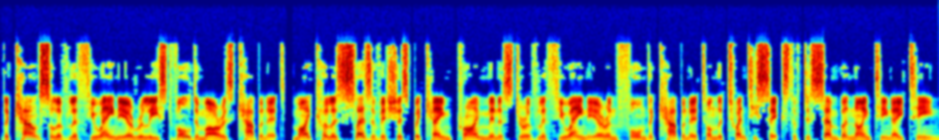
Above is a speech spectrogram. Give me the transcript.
The Council of Lithuania released Voldemara's cabinet, Mykolas Sleževičius became Prime Minister of Lithuania and formed a cabinet on 26 December 1918.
